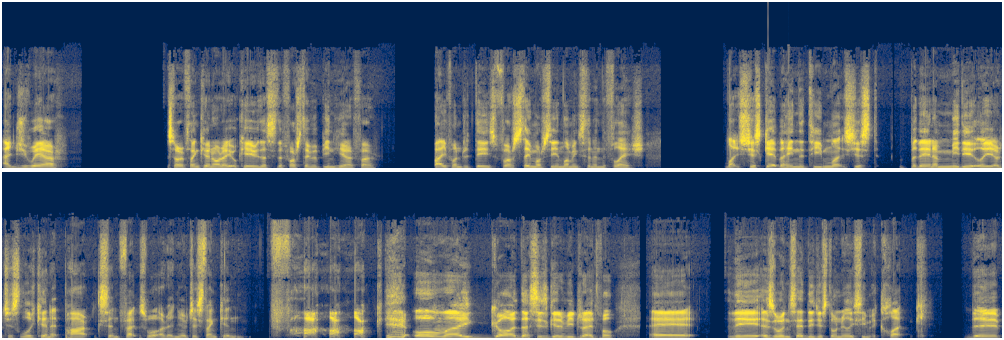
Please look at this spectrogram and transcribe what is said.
and you were sort of thinking, all right, okay, this is the first time we've been here for 500 days. First time we're seeing Livingston in the flesh. Let's just get behind the team. Let's just but then immediately you're just looking at Parkes and Fitzwater and you're just thinking, fuck, oh my god, this is going to be dreadful. Uh, they, as Owen said, they just don't really seem to click. The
